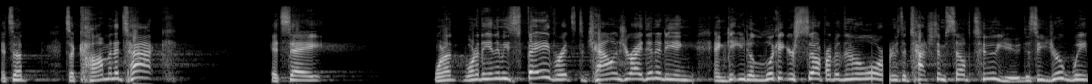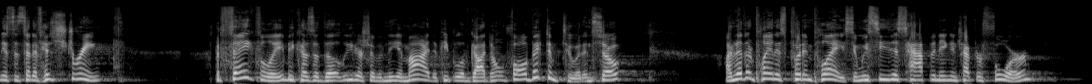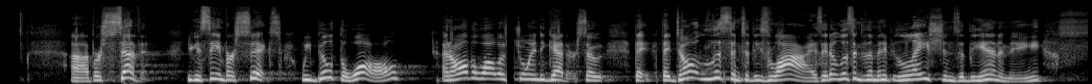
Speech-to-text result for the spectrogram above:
It's a, it's a common attack. It's a one of, one of the enemy's favorites to challenge your identity and, and get you to look at yourself rather than the Lord who's attached himself to you, to see your weakness instead of his strength. But thankfully, because of the leadership of Nehemiah, the people of God don't fall victim to it. And so another plan is put in place, and we see this happening in chapter 4, uh, verse 7. You can see in verse 6, we built the wall, and all the wall was joined together. So they, they don't listen to these lies, they don't listen to the manipulations of the enemy,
